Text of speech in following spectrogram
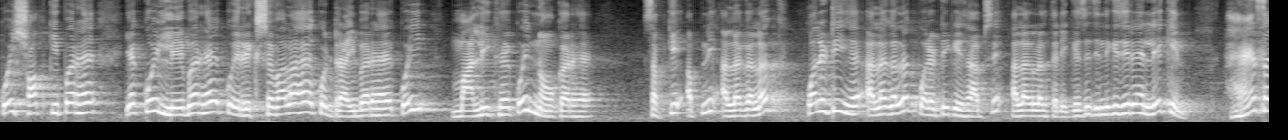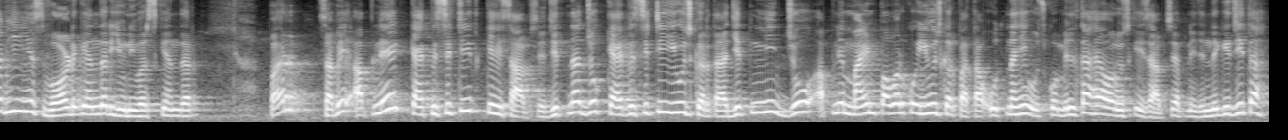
कोई शॉपकीपर है या कोई लेबर है कोई रिक्शे वाला है कोई ड्राइवर है कोई मालिक है कोई नौकर है सबकी अपनी अलग अलग क्वालिटी है अलग अलग क्वालिटी के हिसाब से अलग अलग तरीके से ज़िंदगी जी रहे हैं लेकिन हैं सभी इस वर्ल्ड के अंदर यूनिवर्स के अंदर पर सभी अपने कैपेसिटी के हिसाब से, जितना जो कैपेसिटी यूज़ करता है, जितनी जो अपने माइंड पावर को यूज़ कर पाता है, उतना ही उसको मिलता है और उसके हिसाब से अपनी ज़िंदगी जीता है।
